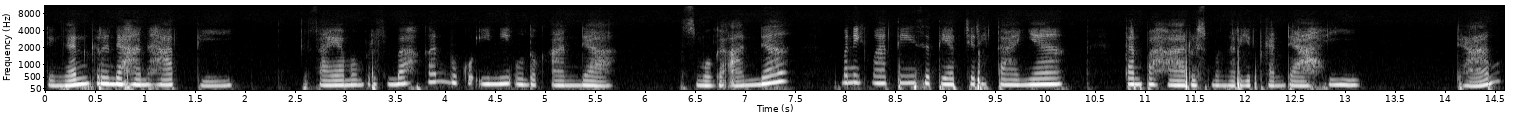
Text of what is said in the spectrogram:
Dengan kerendahan hati, saya mempersembahkan buku ini untuk Anda. Semoga Anda menikmati setiap ceritanya tanpa harus mengeritkan dahi. Dan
